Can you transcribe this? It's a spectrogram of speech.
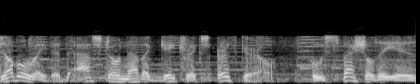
double rated astronavigatrix Earth girl whose specialty is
